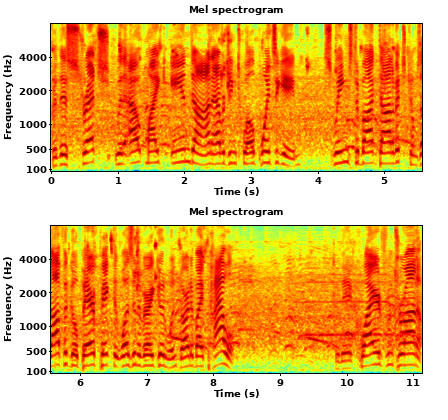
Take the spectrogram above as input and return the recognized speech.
for this stretch without Mike and Don, averaging 12 points a game. Swings to Bogdanovich, comes off a Gobert pick that wasn't a very good one, guarded by Powell, who they acquired from Toronto.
